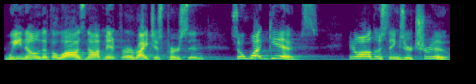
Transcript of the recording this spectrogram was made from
we know that the law is not meant for a righteous person, so what gives? You know, all those things are true.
